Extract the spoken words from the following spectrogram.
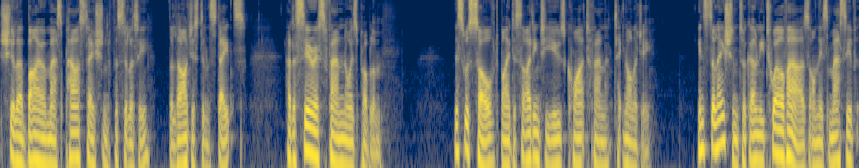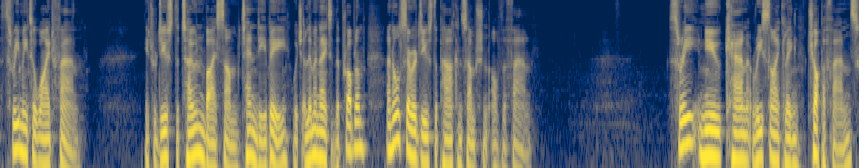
Schiller biomass power station facility, the largest in the States, had a serious fan noise problem. This was solved by deciding to use quiet fan technology. Installation took only 12 hours on this massive 3 meter wide fan. It reduced the tone by some 10 dB, which eliminated the problem and also reduced the power consumption of the fan. Three new CAN recycling chopper fans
